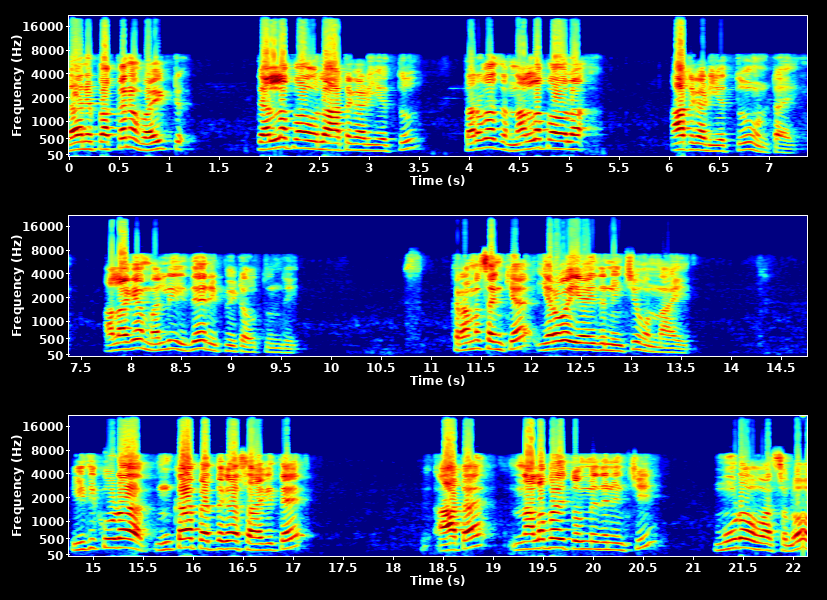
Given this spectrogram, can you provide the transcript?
దాని పక్కన వైట్ తెల్ల పావుల ఆటగాడి ఎత్తు తర్వాత నల్ల పావుల ఆటగాడి ఎత్తు ఉంటాయి. అలాగే మళ్ళీ ఇదే రిపీట్ అవుతుంది. క్రమ సంఖ్య ఇరవై ఐదు నుంచి ఉన్నాయి. ఇది కూడా ఇంకా పెద్దగా సాగితే ఆట నలభై తొమ్మిది నుంచి మూడవ వరుసలో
